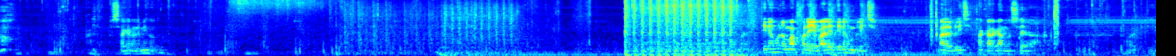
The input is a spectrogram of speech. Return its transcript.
¡Oh! Vale, saca el enemigo, tú Tienes uno más por ahí, ¿vale? Tienes un bleach Vale, el bleach está cargándose a... Joder, tío.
